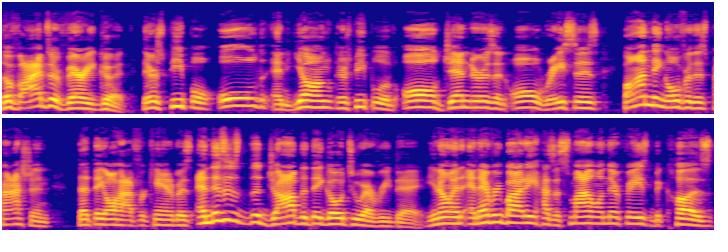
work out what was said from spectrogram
the vibes are very good. There's people old and young, there's people of all genders and all races bonding over this passion that they all have for cannabis. And this is the job that they go to every day, you know, and, and everybody has a smile on their face because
